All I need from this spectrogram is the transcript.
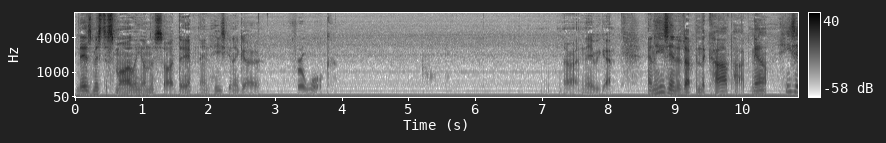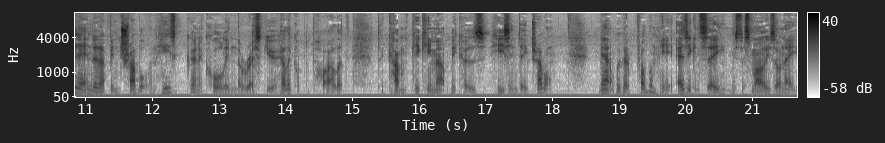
There's Mr. Smiley on the side there, and he's going to go for a walk. Alright, and there we go. And he's ended up in the car park. Now, he's ended up in trouble, and he's going to call in the rescue helicopter pilot to come pick him up because he's in deep trouble. Now we've got a problem here. As you can see, Mr. Smiley's on a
